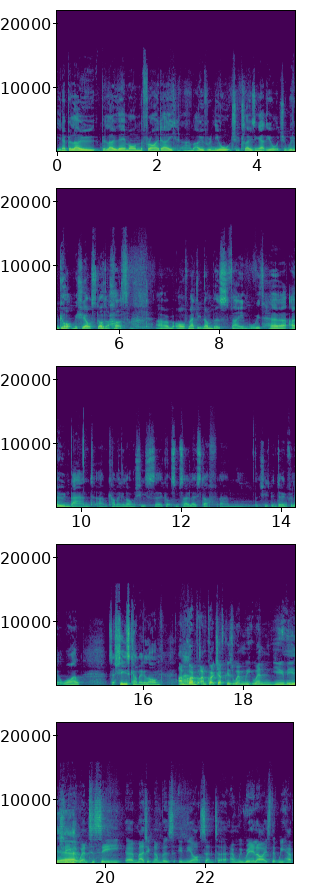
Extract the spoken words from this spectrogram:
you know, below below them on the Friday, um, over in the orchard, closing out the orchard, we've got Michele Stodart um, of Magic Numbers fame with her own band um, coming along. She's uh, got some solo stuff um, that she's been doing for a little while, so she's coming along. I'm quite I'm quite chuffed because when we when you me and Yeah. Sheila went to see uh, Magic Numbers in the Arts Centre and we realised that we have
